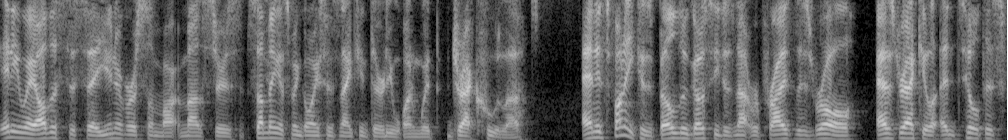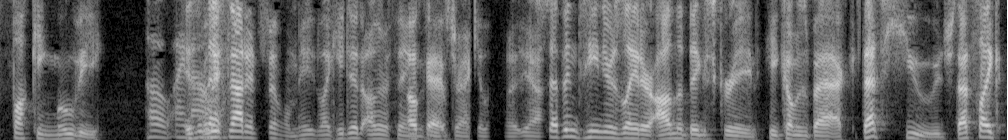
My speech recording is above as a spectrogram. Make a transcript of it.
anyway all this to say universal Mo- monsters something that's been going since 1931 with dracula and it's funny because Bela Lugosi does not reprise his role as Dracula until this fucking movie. Oh, I Isn't know. At least not in film. He like he did other things Okay. as Dracula, but yeah. 17 years later on the big screen, he comes back. That's huge. That's like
